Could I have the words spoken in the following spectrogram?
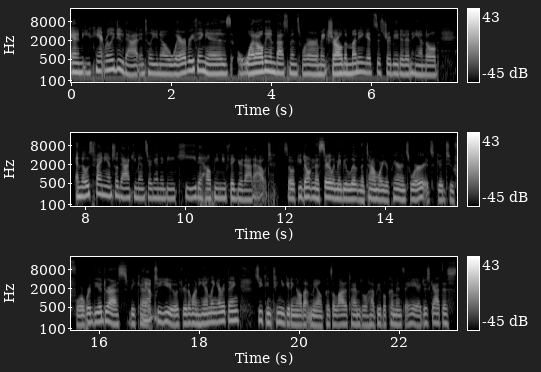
And you can't really do that until you know where everything is, what all the investments were, make sure all the money gets distributed and handled. And those financial documents are going to be key to helping you figure that out. So if you don't necessarily maybe live in the town where your parents were, it's good to forward the address because Yep. to you if you're the one handling everything, so you continue getting all that mail. Because a lot of times we'll have people come in and say, "Hey, I just got this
